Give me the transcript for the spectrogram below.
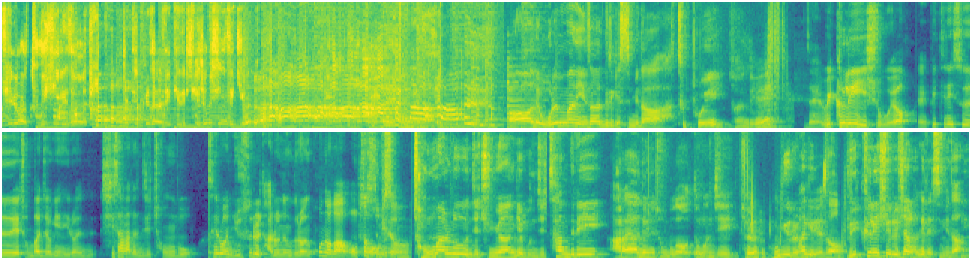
새벽 한 2시에서 댓글 다는 새끼들이 제정신인 새끼가. 아, 네, 오랜만에 인사드리겠습니다. 특토이 전현득의 네, weekly 이슈고요. 네, 피트니스의 전반적인 이런 시사라든지 정보, 새로운 뉴스를 다루는 그런 코너가 없었습니다. 없어. 정말로 이제 중요한 게 뭔지 사람들이 알아야 되는 정보가 어떤 건지 저희가 좀 공유를 하기 위해서 weekly 이슈를 시작하게 됐습니다.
